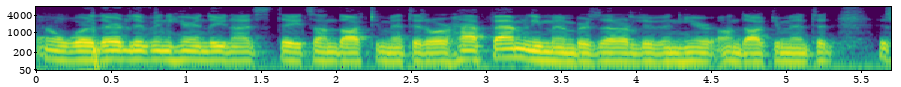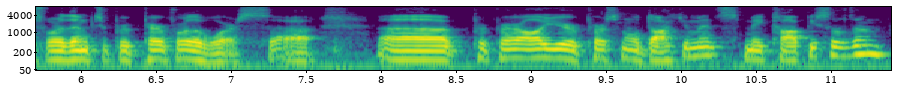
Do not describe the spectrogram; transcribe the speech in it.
uh, where they're living here in the United States undocumented or have family members that are living here undocumented is for them to prepare for the worst. Uh, uh, prepare all your personal documents, make copies of them.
